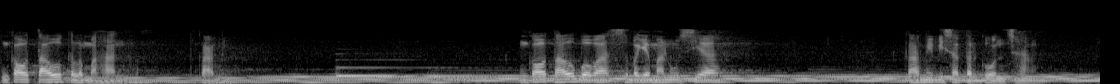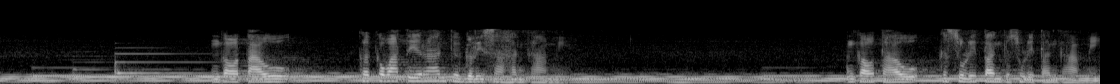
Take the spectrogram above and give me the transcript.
Engkau tahu kelemahan kami. Engkau tahu bahwa sebagai manusia kami bisa tergoncang. Engkau tahu kekhawatiran, kegelisahan kami. Engkau tahu kesulitan-kesulitan kami.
